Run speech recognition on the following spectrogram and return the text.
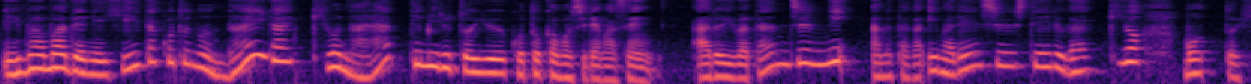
今までに弾いたことのない楽器を習ってみるということかもしれません。あるいは単純にあなたが今練習している楽器をもっと弾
